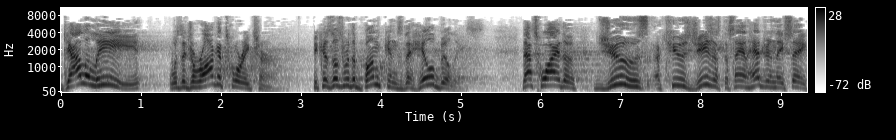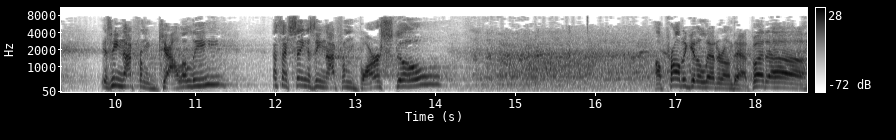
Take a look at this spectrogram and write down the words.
Galilee was a derogatory term because those were the bumpkins, the hillbillies. That's why the Jews accuse Jesus, the Sanhedrin, they say, is he not from Galilee? That's like saying, is he not from Barstow? I'll probably get a letter on that, but, uh,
